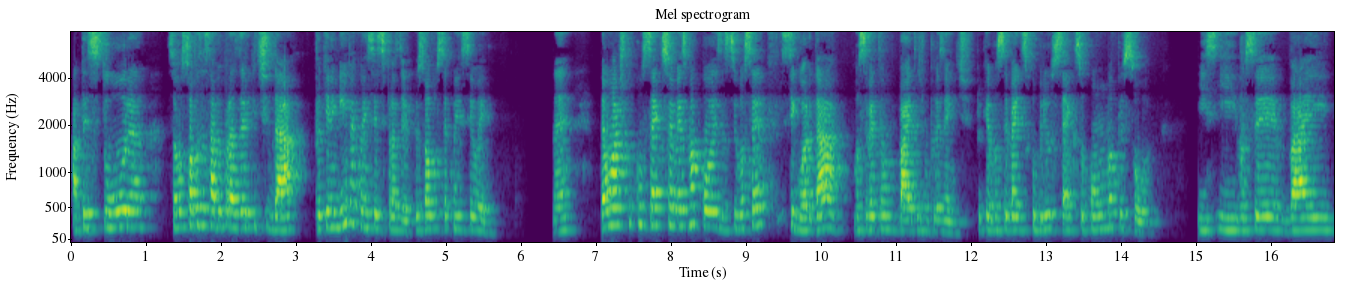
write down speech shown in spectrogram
a textura, só, só você sabe o prazer que te dá. Porque ninguém vai conhecer esse prazer, porque só você conheceu ele. Né? Então, eu acho que com sexo é a mesma coisa. Se você se guardar, você vai ter um baita de um presente. Porque você vai descobrir o sexo com uma pessoa. E, e você vai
